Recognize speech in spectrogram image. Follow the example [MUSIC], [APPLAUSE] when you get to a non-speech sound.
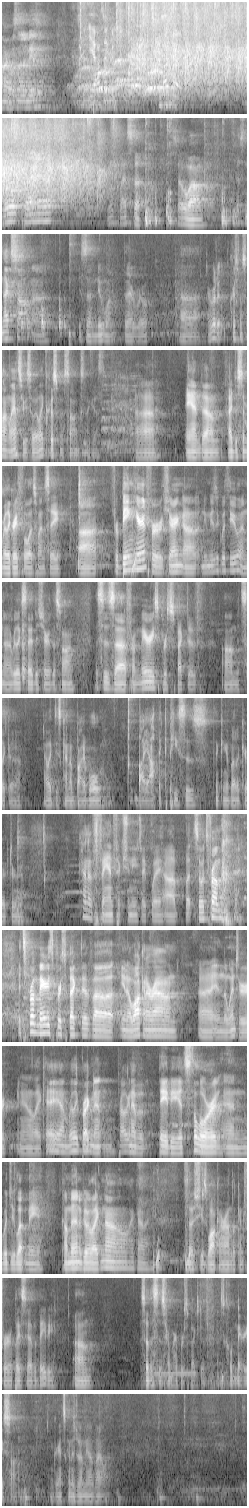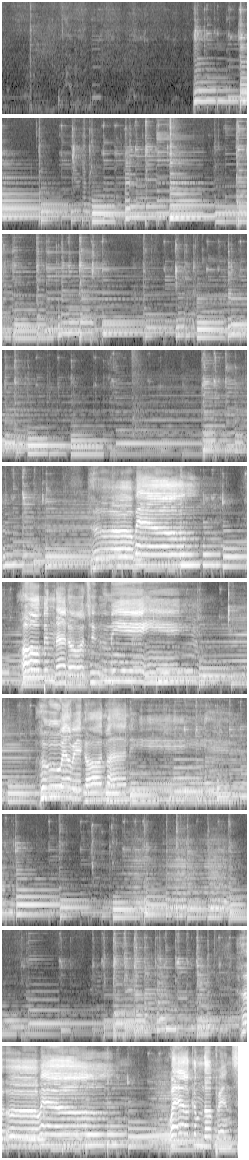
All right, wasn't that amazing? Yeah, I'll take it. World class, world class stuff. So um, this next song uh, is a new one that I wrote. Uh, I wrote a Christmas song last year, so I like Christmas songs, I guess. Uh, and um, I just am really grateful. I just want to say uh, for being here and for sharing uh, new music with you, and uh, really excited to share this song. This is uh, from Mary's perspective. Um, it's like a, I like these kind of Bible biopic pieces, thinking about a character, kind of fan fictiony type way. Uh, but so it's from, [LAUGHS] it's from Mary's perspective. Uh, you know, walking around uh, in the winter, you know, like, hey, I'm really pregnant, and probably gonna have a baby. It's the Lord, and would you let me come in? And people are like, no, I gotta. So she's walking around looking for a place to have a baby. Um, so this is from her perspective. It's called Mary's Song. Grant's gonna join me on violin.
